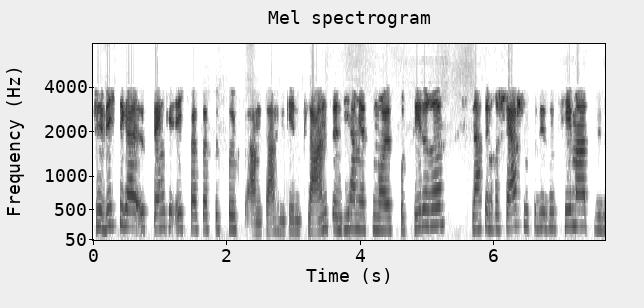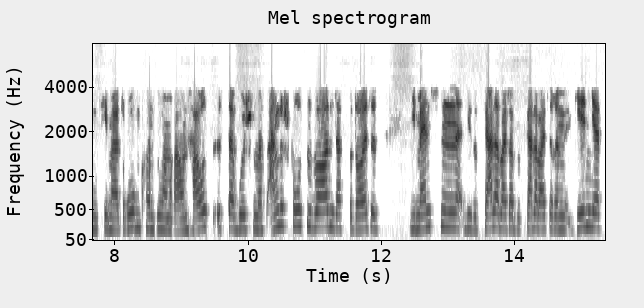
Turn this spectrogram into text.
Viel wichtiger ist, denke ich, was das Bezirksamt dahingehend plant, denn die haben jetzt ein neues Prozedere. Nach den Recherchen zu diesem Thema, zu diesem Thema Drogenkonsum am Rauen Haus, ist da wohl schon was angestoßen worden. Das bedeutet, die Menschen, die Sozialarbeiter und Sozialarbeiterinnen gehen jetzt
